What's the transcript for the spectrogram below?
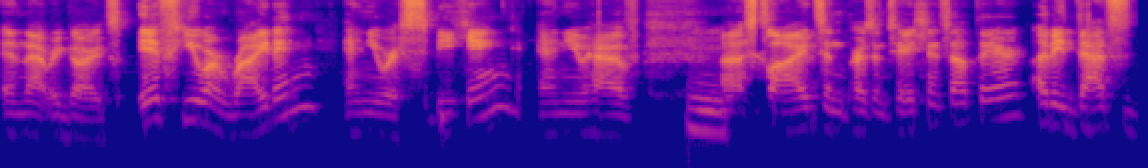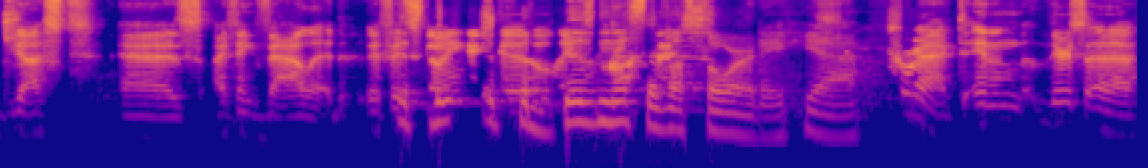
in that regards. If you are writing and you are speaking and you have mm. uh, slides and presentations out there, I mean that's just as I think valid. If it's, it's going the, to show the like, business process, of authority, yeah, correct. And there's a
